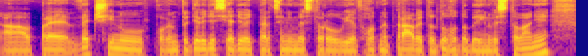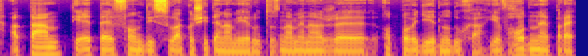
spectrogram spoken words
a pre väčšinu, poviem to 99% investorov je vhodné práve to dlhodobé investovanie a tam tie ETF fondy sú ako šité na mieru. To znamená, že odpoveď je jednoduchá. Je vhodné pre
